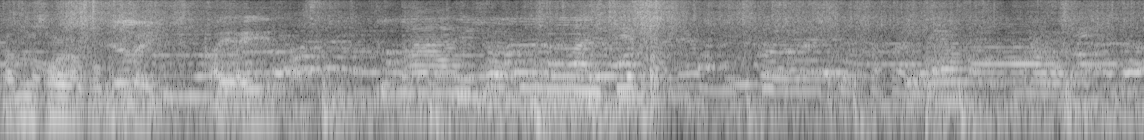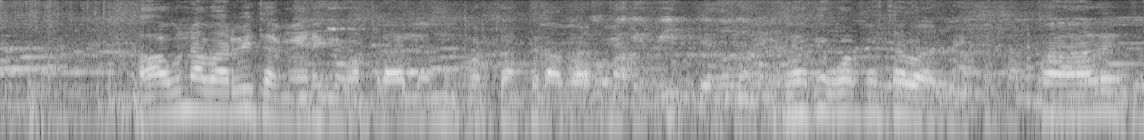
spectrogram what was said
También se lo compro. Ahí, ahí. Ah, una Barbie también hay que comprarle, es muy importante la Barbie. Mira qué guapa está Barbie. Para adentro.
